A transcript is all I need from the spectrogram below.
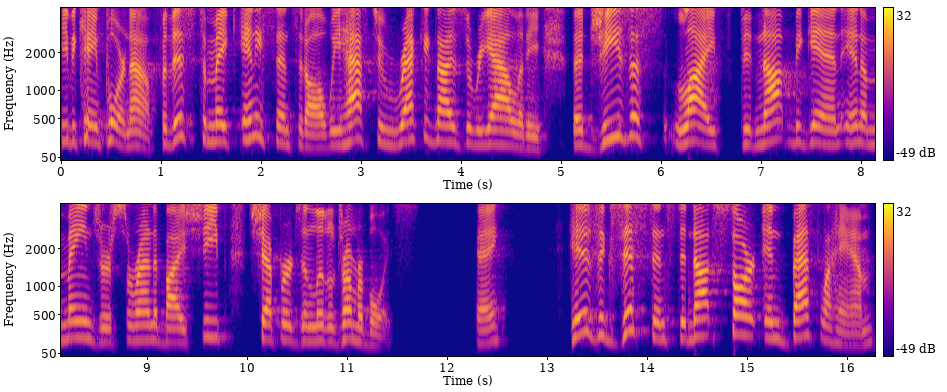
he became poor. Now, for this to make any sense at all, we have to recognize the reality that Jesus' life did not begin in a manger surrounded by sheep, shepherds, and little drummer boys. Okay? His existence did not start in Bethlehem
